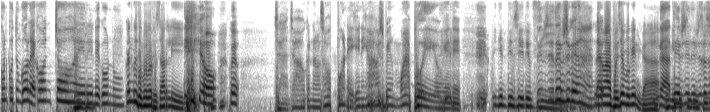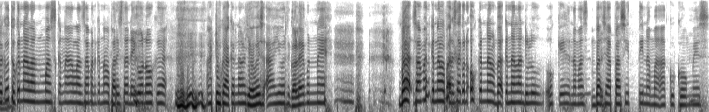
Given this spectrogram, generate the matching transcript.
Kon kudu golek kanca akhire ndek kono. Kan kudu membesar lig. Iya, koyo Jangan kenal sopo nek kene kan wis pengen mabuk ya ngene. Ingin tipsi-tipsi. Tipsi-tipsi kayak Lah mabuk sih mungkin enggak. Enggak, Ingin tipsi-tipsi terus aku tuh kenalan Mas, kenalan sampean kenal barista ndek kono gak? Aduh gak kenal ya wis ayo golek meneh. Mbak, sampean kenal barista kono? Oh, kenal, Mbak, kenalan dulu. Oke, nama Mbak siapa? Siti, nama aku Gomez.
